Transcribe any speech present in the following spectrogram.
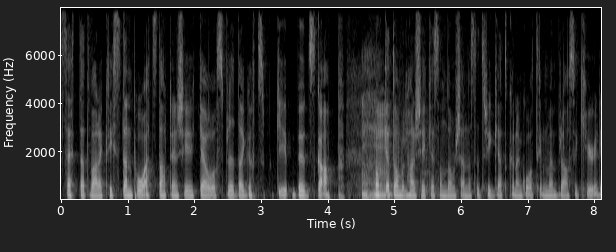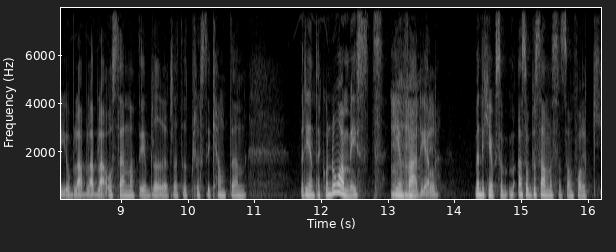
sätt att vara kristen på, att starta en kyrka och sprida Guds gu- budskap. Och att de vill ha en kyrka som de känner sig trygga att kunna gå till med bra security och bla bla bla. Och sen att det blir ett litet plus i kanten rent ekonomiskt i en fördel. Men det kan ju också, alltså på samma sätt som folk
